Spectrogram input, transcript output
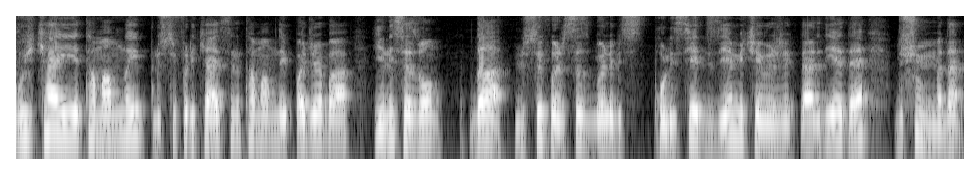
bu hikayeyi tamamlayıp Lucifer hikayesini tamamlayıp acaba yeni sezonda Lucifer'sız böyle bir polisiye diziye mi çevirecekler diye de düşünmeden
